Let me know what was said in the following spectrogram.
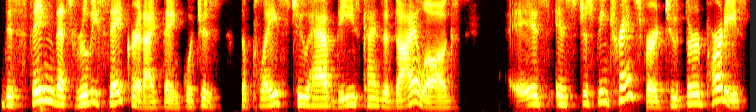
this thing that's really sacred, I think, which is the place to have these kinds of dialogues, is is just being transferred to third parties.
